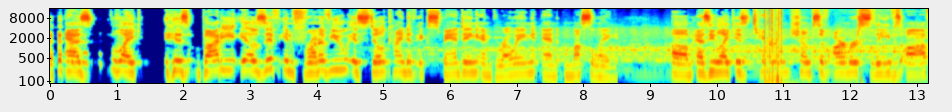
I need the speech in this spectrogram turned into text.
as like his body as if in front of you is still kind of expanding and growing and muscling um as he like is tearing chunks of armor sleeves off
